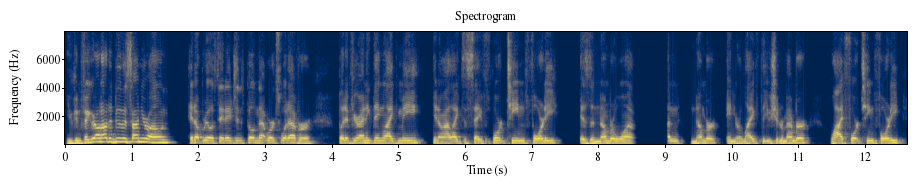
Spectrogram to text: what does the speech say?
You can figure out how to do this on your own, hit up real estate agents, build networks, whatever. But if you're anything like me, you know, I like to say 1440 is the number one number in your life that you should remember. Why 1440?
